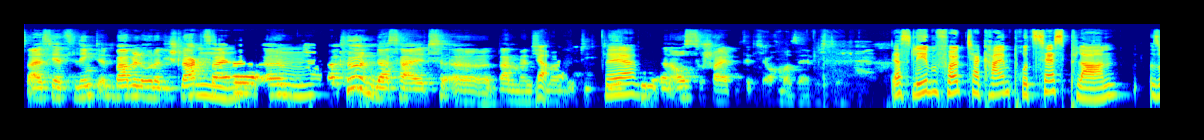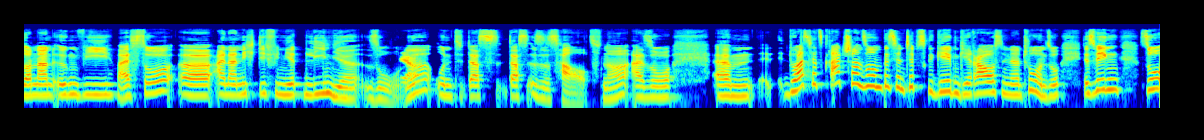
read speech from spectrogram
sei es jetzt LinkedIn-Bubble oder die Schlagzeile, mm. ähm, mm. vertönen das halt äh, dann manchmal. Ja. Die, die naja. dann auszuschalten, finde ich auch mal sehr wichtig. Das Leben folgt ja keinem Prozessplan, sondern irgendwie, weißt du, äh, einer nicht definierten Linie so. Ja. Ne? Und das, das ist es halt. Ne? Also ähm, du hast jetzt gerade schon so ein bisschen Tipps gegeben, geh raus in die Natur und so. Deswegen so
